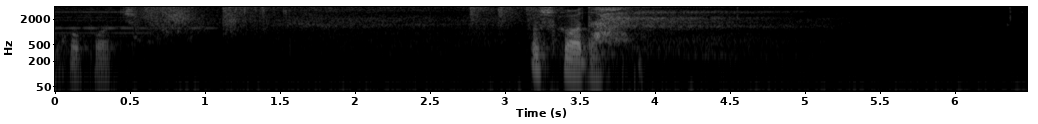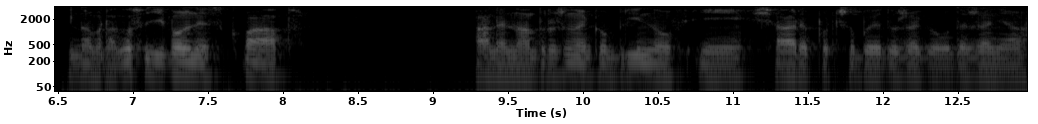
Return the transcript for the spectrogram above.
Po kłopocie. No szkoda. Dobra, dosyć wolny skład, ale na drużynę goblinów i siary potrzebuję dużego uderzenia.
